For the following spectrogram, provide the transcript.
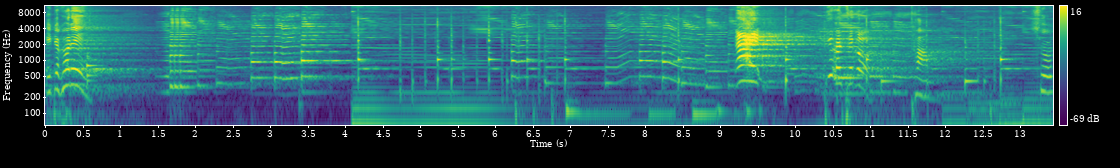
এটা ঘরে। হয়েছে গো। থাম। শোন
